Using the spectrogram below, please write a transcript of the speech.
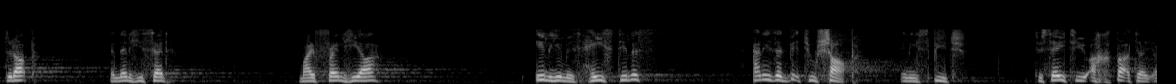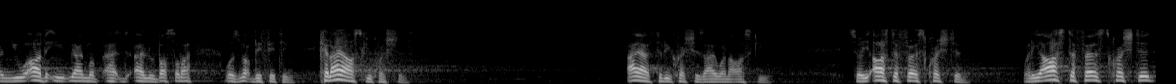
stood up and then he said, My friend here, in him is hastiness and he's a bit too sharp in his speech. To say to you, أخطأت, and you are the Imam of Al-Basra, was not befitting. Can I ask you questions? I have three questions I want to ask you. So he asked the first question. When he asked the first question,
